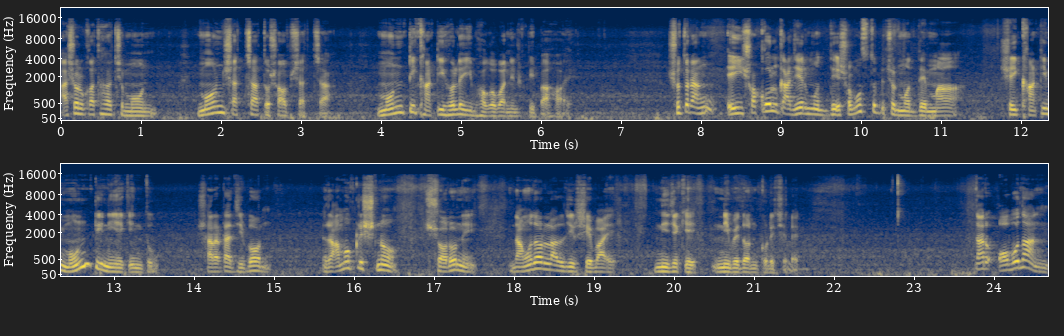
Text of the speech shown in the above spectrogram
আসল কথা হচ্ছে মন। মন সাচ্চা তো সব সাচ্চা। মনটি খাঁটি হলেই ভগবানের কৃপা হয়। সুতরাং এই সকল কাজের মধ্যে, সমস্ত কিছুর মধ্যে মা সেই খাঁটি মনটি নিয়ে কিন্তু সারাটা জীবন রামকৃষ্ণ স্মরণে দামোদর লালজির সেবায় নিজেকে নিবেদন করেছিলেন। তার অবদান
